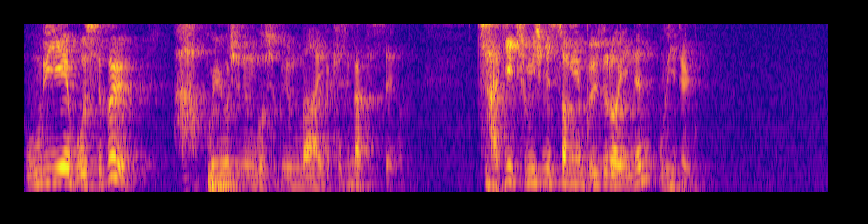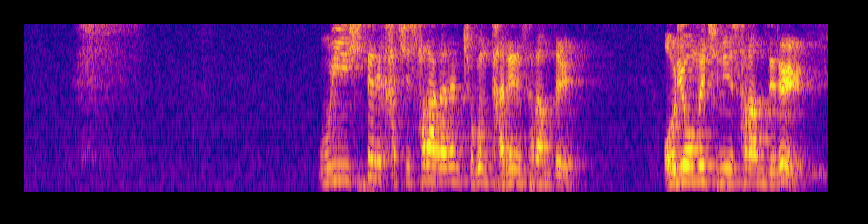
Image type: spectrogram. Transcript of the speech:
우리의 모습을 아, 보여주는 것이구나 이렇게 생각했어요. 자기 중심성에 물들어 있는 우리들. 우리 시대를 같이 살아가는 조금 다른 사람들, 어려움을 지닌 사람들을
